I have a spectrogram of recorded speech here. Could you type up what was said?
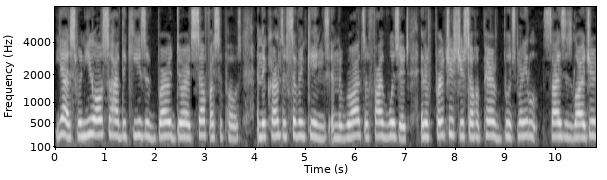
yes, when you also have the keys of Barad-dûr itself, I suppose, and the crowns of seven kings, and the rods of five wizards, and have purchased yourself a pair of boots many sizes larger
